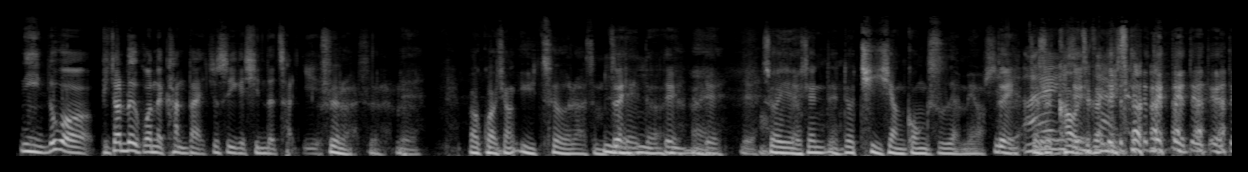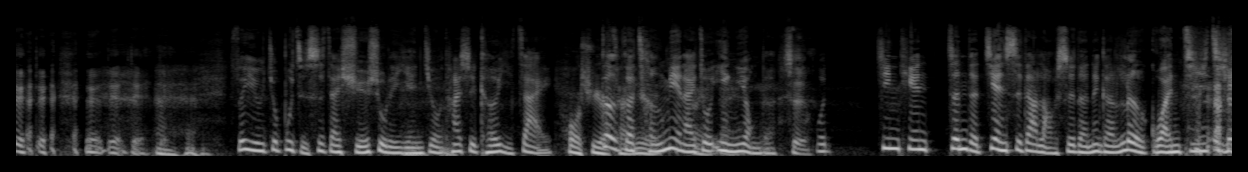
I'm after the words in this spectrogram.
你如果比较乐观的看待，就是一个新的产业。是了，是了，对。包括像预测啦什么之类的，对对对，所以有些很多气象公司有没有？对，就是靠这个预测，对对对对对对对对对。所以就不只是在学术的研究，它是可以在后续各个层面来做应用的。是我今天真的见识到老师的那个乐观积极。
